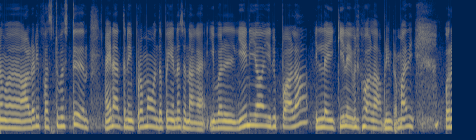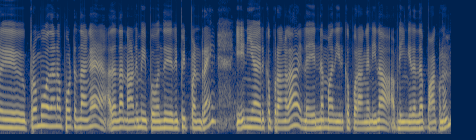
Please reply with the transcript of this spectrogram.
நம்ம ஆல்ரெடி ஃபஸ்ட்டு ஃபஸ்ட்டு ஐநார்த்தனை புறமோ வந்தப்போ என்ன சொன்னாங்க? இவள் ஏனியா இருப்பாளா இல்லை கீழே விழுவாளா அப்படின்ற மாதிரி ஒரு ப்ரொமோ தானே போட்டிருந்தாங்க. அதை தான் நானுமே இப்போ வந்து ரிப்பீட் பண்ணுறேன் ஏனியா இருக்க போகிறாங்களா இல்லை என்ன மாதிரி இருக்க போகிறாங்க நிலா அப்படிங்கிறத பார்க்கணும்.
